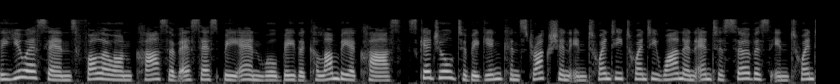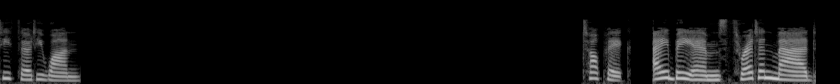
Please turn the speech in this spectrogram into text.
USN's follow-on class of SSBN will be the Columbia class, scheduled to begin construction in 2021 and enter service in 2031. Topic: ABMs threaten MAD.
